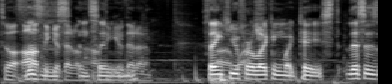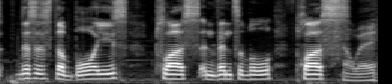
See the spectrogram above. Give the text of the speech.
So I'll have This to get is that. A, I'll have to give that a. Thank Uh, you for liking my taste. This is this is the boys plus Invincible plus No way.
